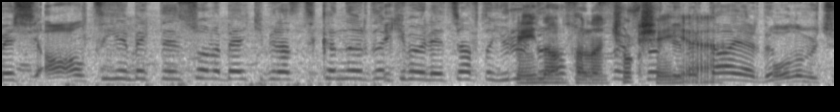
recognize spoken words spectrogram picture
4-5 6 yemekten sonra belki biraz tıkanırdım. İki böyle etrafta yürürdüm. Meydan falan çok üç dört şey yemek ya. daha yerdim. Oğlum 3.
